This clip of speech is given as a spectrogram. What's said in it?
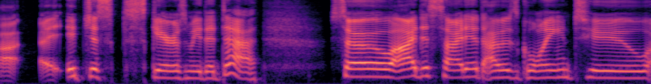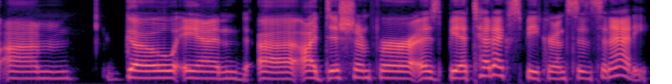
uh, it just scares me to death. So I decided I was going to um, go and uh, audition for as be a TEDx speaker in Cincinnati.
